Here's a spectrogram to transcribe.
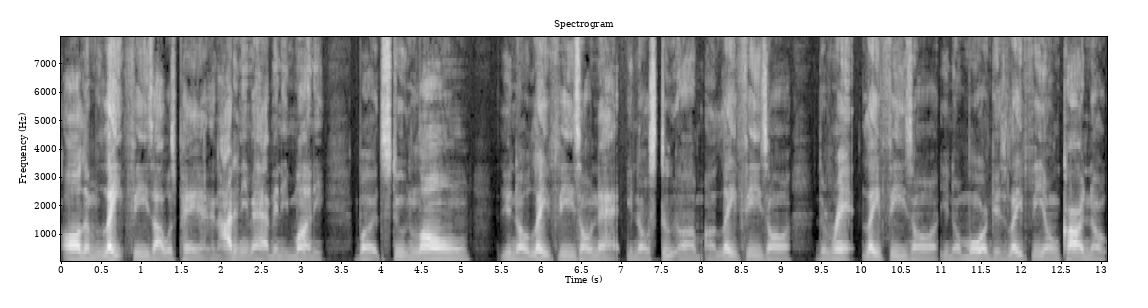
All them late fees I was paying. And I didn't even have any money. But student loan, you know, late fees on that. You know, stu- um, uh, late fees on the rent, late fees on, you know, mortgage, late fee on car note.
